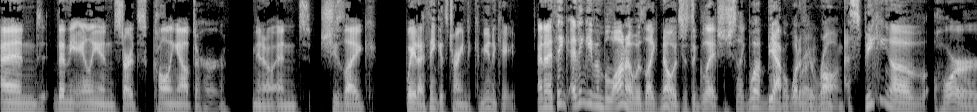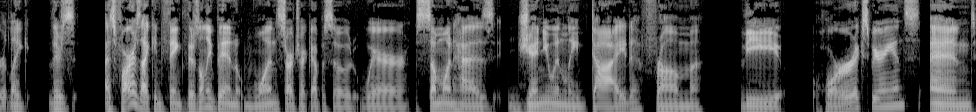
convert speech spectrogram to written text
and then the alien starts calling out to her, you know, and she's like, "Wait, I think it's trying to communicate." And I think I think even B'Elanna was like, "No, it's just a glitch." And she's like, "Well, yeah, but what if Right. you're wrong?" Speaking of horror, like, there's as far as I can think, there's only been one Star Trek episode where someone has genuinely died from the horror experience, and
